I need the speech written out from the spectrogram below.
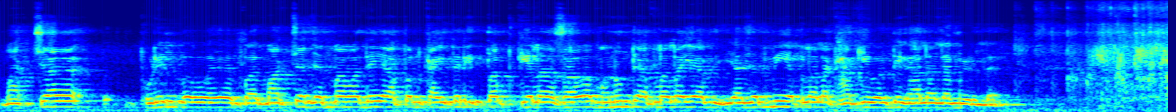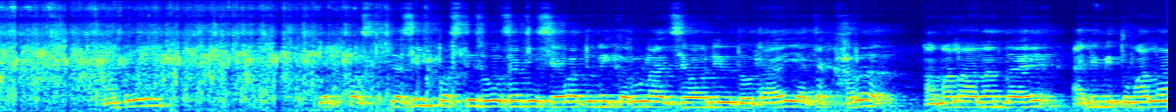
मागच्या पुढील मागच्या जन्मामध्ये आपण काहीतरी तप केला असावा म्हणून ते आपल्याला या या जन्मी आपल्याला खाकीवरती घालायला मिळलं. आणि ते पस तशीच पस्तीस वर्षाची सेवा तुम्ही करून आज सेवानिवृत्त होत आहे याचा खरं आम्हाला आनंद आहे आणि मी तुम्हाला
